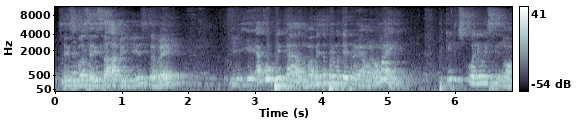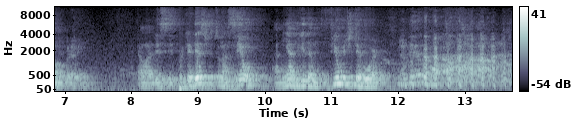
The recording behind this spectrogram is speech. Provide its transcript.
Não sei se vocês sabem disso também. E, é complicado. Uma vez eu perguntei para minha mãe, oh, mãe, por que, que tu escolheu esse nome para mim? Ela disse, porque desde que tu nasceu, a minha vida é um filme de terror.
